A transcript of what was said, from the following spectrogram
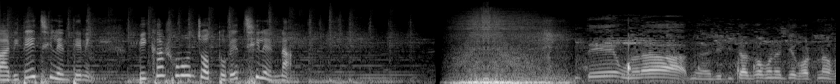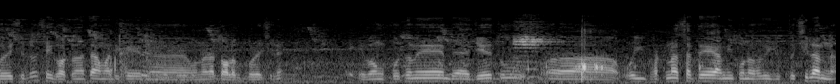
বাড়িতেই ছিলেন তিনি। বিকাশ ভবন চত্বরে ছিলেন না। ওনারা যে বিকাশ ভবনের যে ঘটনা হয়েছিল, সেই ঘটনাটা আমাদেরকে ওনারা তলব করেছিলেন। এবং প্রথমে যেহেতু ওই ঘটনার সাথে আমি কোনোভাবে যুক্ত ছিলাম না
